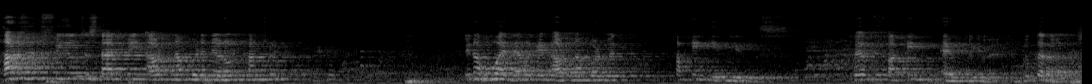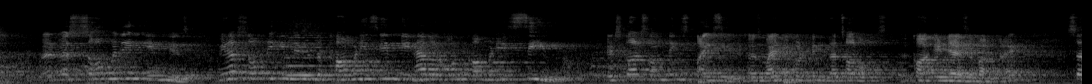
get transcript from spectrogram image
How does it feel to start being outnumbered in your own country? You know who I never get outnumbered with? Fucking Indians. We're fucking everywhere. Look around. Right? We're so many Indians. We have so many Indians in the comedy scene, we have our own comedy scene. It's called something spicy because white people think that's all India is about, right? So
